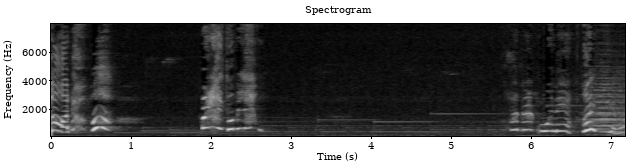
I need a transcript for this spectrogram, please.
หลอนอ้อมันหายตัวไปแล้วโคตรน่ากลัวเลยอะเฮ้ยเสียงร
